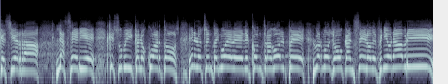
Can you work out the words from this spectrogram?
Que cierra la serie, que se ubica en los cuartos. En el 89 de contragolpe, lo armó Joe Cancelo, definió Nabri.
